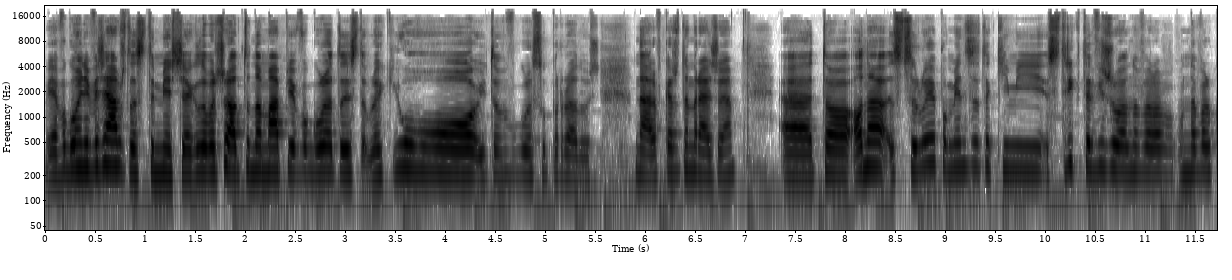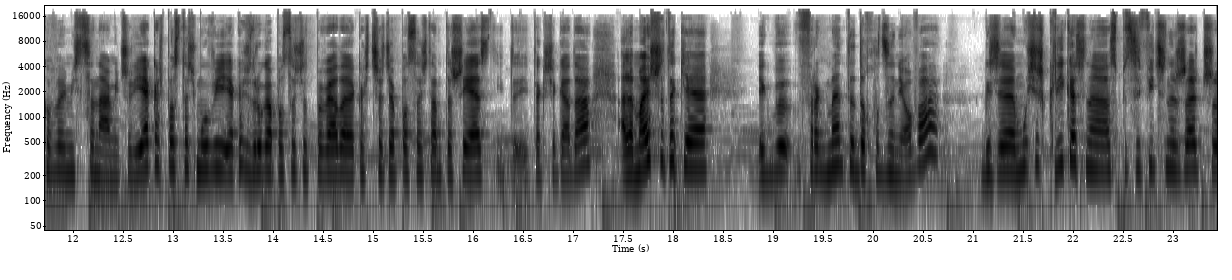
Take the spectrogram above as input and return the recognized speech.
Ja w ogóle nie wiedziałam, że to jest w tym mieście. Jak zobaczyłam to na mapie w ogóle, to jestem like, jo, i to w ogóle super radość. No ale w każdym razie, e, to ona scyluje pomiędzy takimi stricte visual nowelkowymi scenami, czyli jakaś postać mówi, jakaś druga postać odpowiada, jakaś trzecia postać tam też jest i, i tak się gada, ale ma jeszcze takie jakby fragmenty dochodzeniowe, gdzie musisz klikać na specyficzne rzeczy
